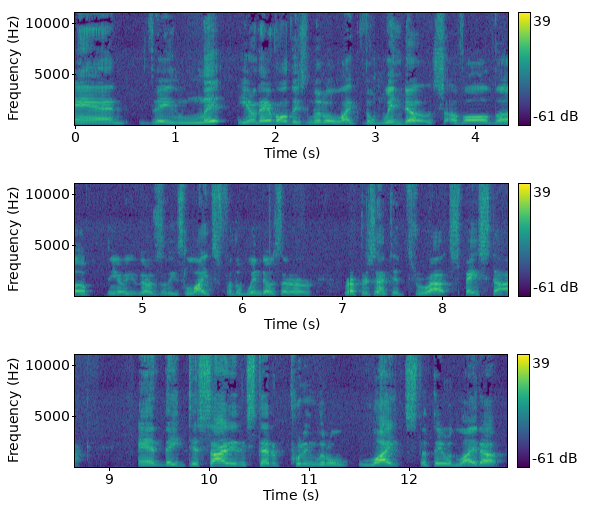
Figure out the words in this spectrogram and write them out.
And they lit, you know, they have all these little like the windows of all the, you know, those are these lights for the windows that are represented throughout space dock. And they decided instead of putting little lights that they would light up,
